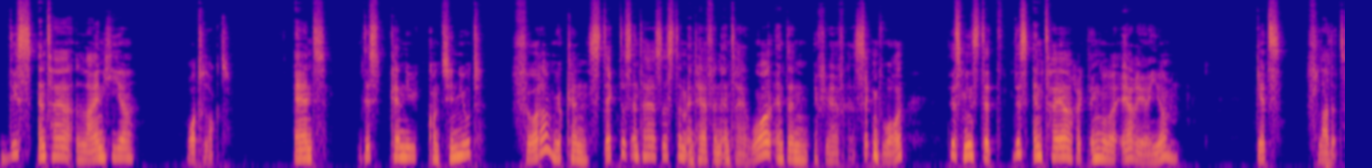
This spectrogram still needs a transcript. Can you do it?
this entire line here waterlogged. And this can be continued further. You can stack this entire system and have an entire wall. And then if you have a second wall, this means that this entire rectangular area here gets flooded.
